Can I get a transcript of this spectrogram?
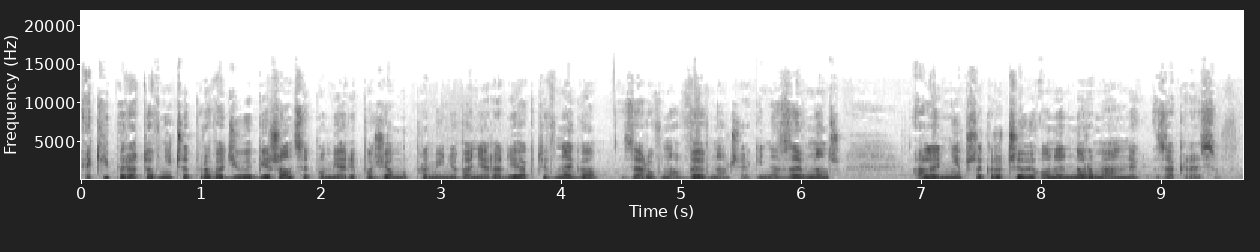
Ekipy ratownicze prowadziły bieżące pomiary poziomu promieniowania radioaktywnego, zarówno wewnątrz, jak i na zewnątrz, ale nie przekroczyły one normalnych zakresów.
